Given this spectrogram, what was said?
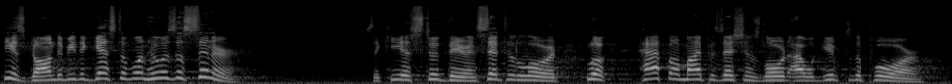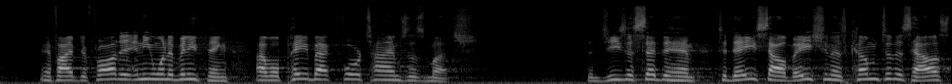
He has gone to be the guest of one who is a sinner. Zacchaeus stood there and said to the Lord, Look, Half of my possessions, Lord, I will give to the poor. And if I have defrauded anyone of anything, I will pay back four times as much. Then Jesus said to him, Today salvation has come to this house,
